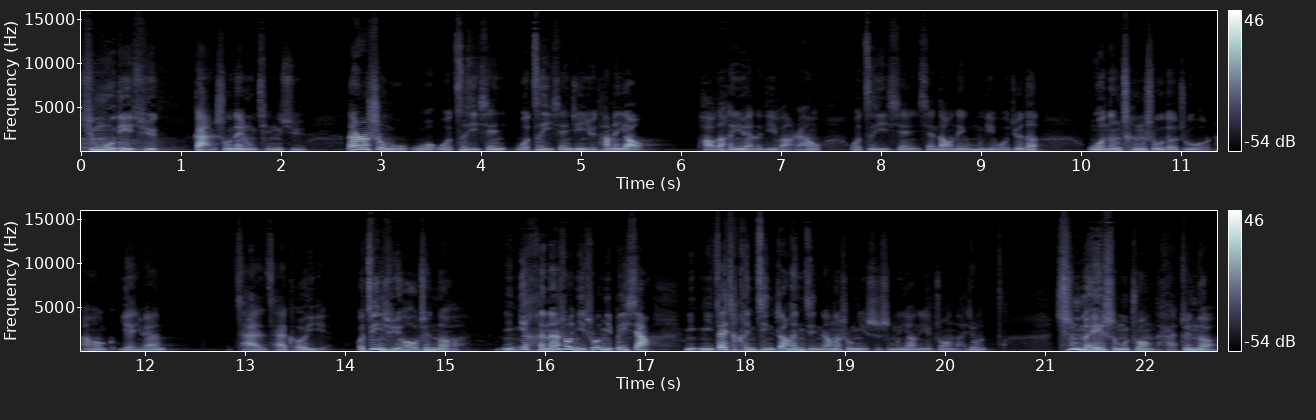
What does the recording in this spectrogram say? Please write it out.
去墓地去感受那种情绪，当然是我我我自己先我自己先进去，他们要跑到很远的地方，然后我自己先先到那个墓地。我觉得我能承受得住，然后演员才才可以。我进去以后，真的，你你很难说，你说你被吓，你你在很紧张很紧张的时候，你是什么样的一个状态？就是其实没什么状态，真的，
